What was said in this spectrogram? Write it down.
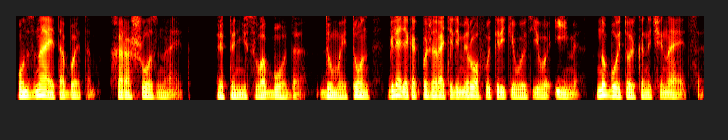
Он знает об этом хорошо знает. «Это не свобода», — думает он, глядя, как пожиратели миров выкрикивают его имя. Но бой только начинается.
